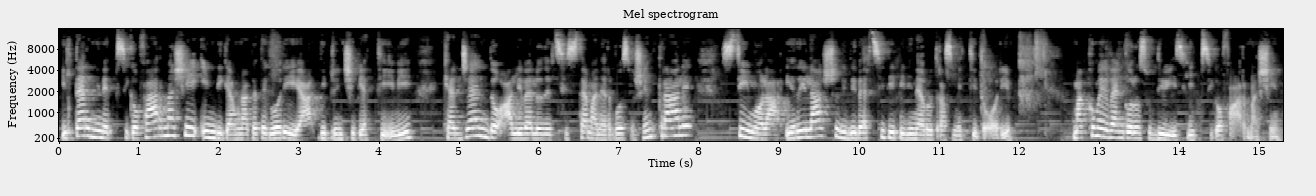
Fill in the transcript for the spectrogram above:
Il termine psicofarmaci indica una categoria di principi attivi che agendo a livello del sistema nervoso centrale stimola il rilascio di diversi tipi di neurotrasmettitori. Ma come vengono suddivisi gli psicofarmaci?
